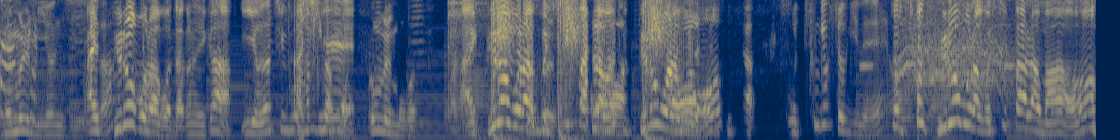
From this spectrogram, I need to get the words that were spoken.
괴물 미연시인가? 아니 들어보라고 자 그러니까 이 여자친구와 아 함께 볶음을 먹었. 아니 들어보라고 그- 씨발라마 와. 좀 들어보라고 어? 진짜 어, 충격적이네. 좀 쳐 들어보라고 씨발라마 어?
